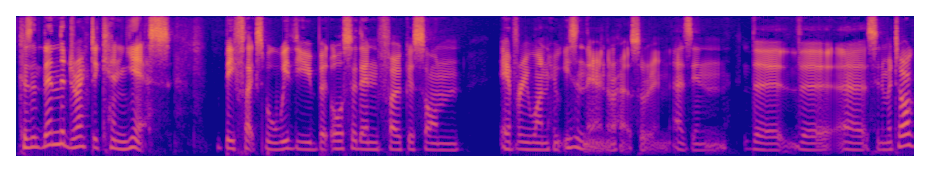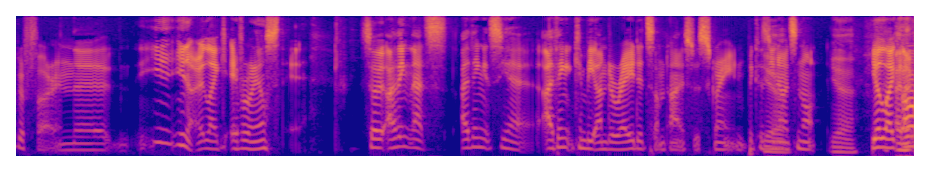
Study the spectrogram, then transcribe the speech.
because then the director can yes be flexible with you, but also then focus on everyone who isn't there in the rehearsal room, as in the the uh, cinematographer and the you know like everyone else there. So I think that's I think it's yeah I think it can be underrated sometimes for screen because you Yeah. know it's not yeah. you're like and oh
